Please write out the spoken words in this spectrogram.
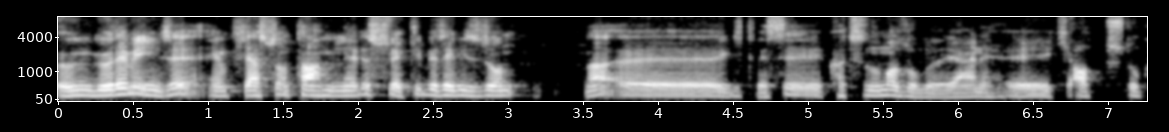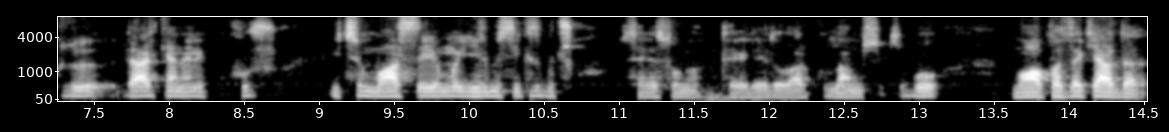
öngöremeyince enflasyon tahminleri sürekli bir revizyona e, gitmesi kaçınılmaz oluyor. Yani e, ki 69'u derken hani kur için varsayımı 28,5 sene sonu TL dolar kullanmış ki bu muhafazakar da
